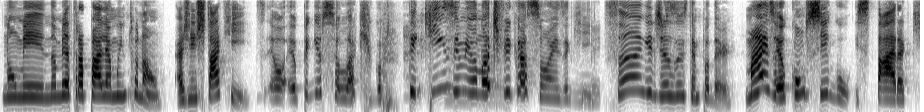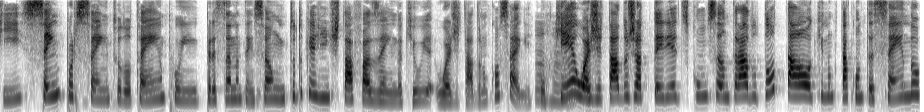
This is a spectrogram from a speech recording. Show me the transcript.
não, me, não me atrapalha muito, não. A gente tá aqui. Eu, eu peguei o celular aqui agora. Tem 15 mil notificações aqui. Sangue de Jesus tem poder. Mas eu consigo estar aqui 100% do tempo e prestando atenção em tudo que a gente tá fazendo aqui. O, o agitado não consegue. Uhum. Porque o agitado já teria desconcentrado total aqui no que tá acontecendo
